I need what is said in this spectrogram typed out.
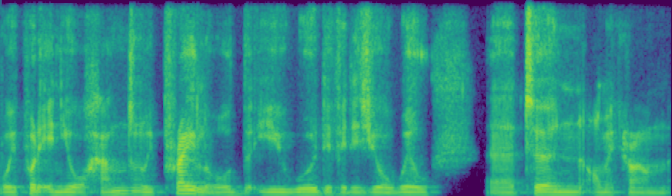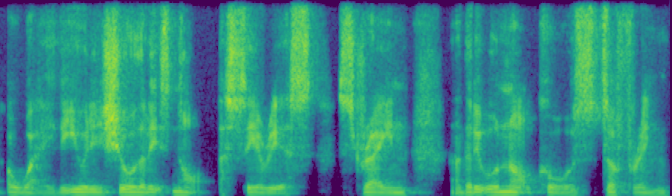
We put it in your hands. and We pray, Lord, that you would, if it is your will, uh, turn Omicron away, that you would ensure that it's not a serious strain and that it will not cause suffering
